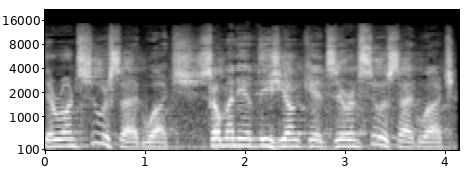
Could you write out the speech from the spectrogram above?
they're on suicide watch. So many of these young kids, they're on suicide watch.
